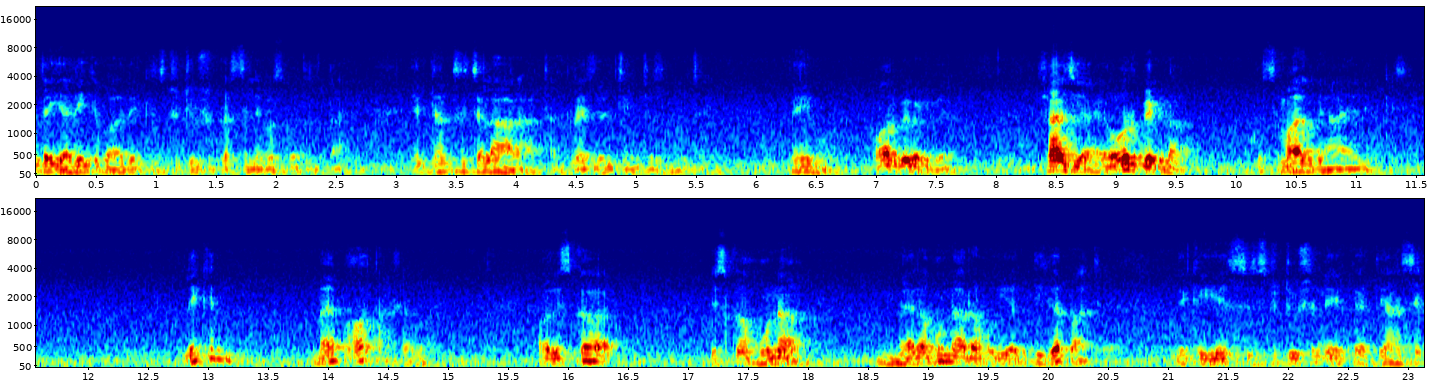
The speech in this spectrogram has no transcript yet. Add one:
तैयारी के बाद एक इंस्टीट्यूशन का सिलेबस बदलता है। एक ढंग से चला आ रहा था ग्रेजुअल चेंजेस होने चाहिए। नहीं हुआ। और बिगड़ गया। शाहजी आए, और बिगड़ा। कुछ माल में आया नहीं किसी। लेकिन मैं बहुत आशावान और इसका इसका होना, मैं रहूँ ना रहूँ, यह दीगर बात है। लेकिन ये इस इंस्टीट्यूशन ने एक ऐतिहासिक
